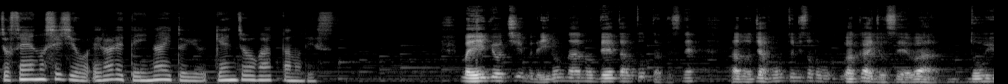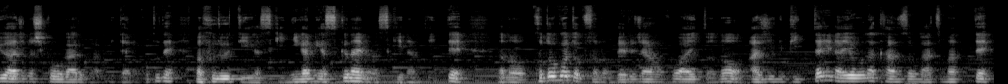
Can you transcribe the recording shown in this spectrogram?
女性の支持を得られていないという現状があったのです。まあ、営業チームでいろんなあのデータを取ったんですね。あの、じゃあ本当にその若い女性はどういう味の思考があるかみたいなことで、まあ、フルーティーが好き、苦味が少ないのが好きなんて言って、あの、ことごとくそのベルジャンホワイトの味にぴったりなような感想が集まって、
